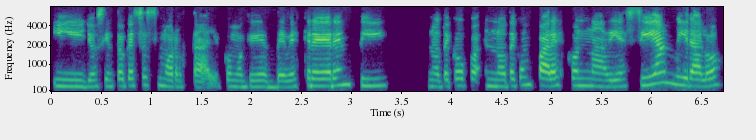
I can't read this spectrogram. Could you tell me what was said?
y yo siento que eso es mortal, como que debes creer en ti, no te, no te compares con nadie, sí admíralo,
